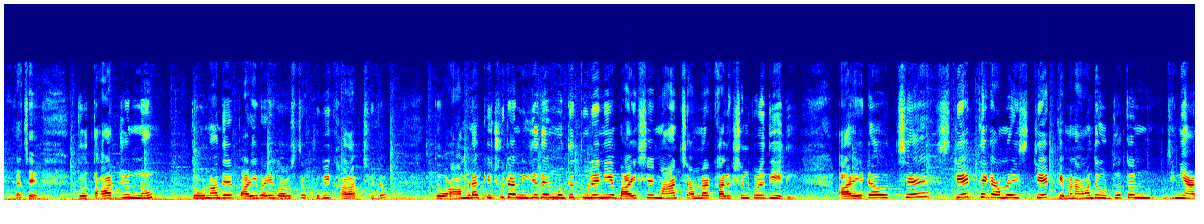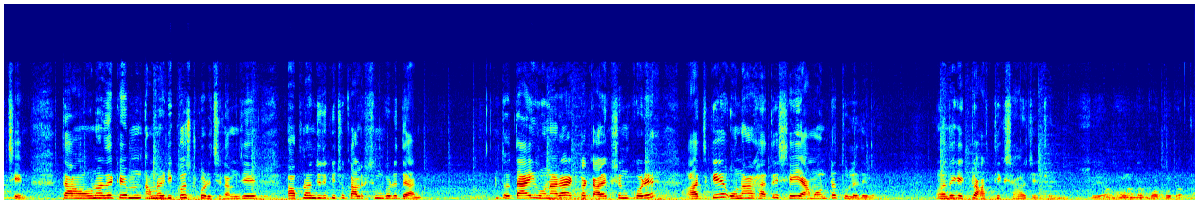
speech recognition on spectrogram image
ঠিক আছে? তো তার জন্য তো ওনাদের পারিবারিক অবস্থা খুবই খারাপ ছিল। তো আমরা কিছুটা নিজেদের মধ্যে তুলে নিয়ে বাইশে মার্চ আমরা কালেকশন করে দিয়ে দিই। আর এটা হচ্ছে স্টেট থেকে আমরা স্টেটকে মানে আমাদের ঊর্ধ্বতন যিনি আছেন, তা ওনাদেরকে আমরা রিকোয়েস্ট করেছিলাম যে আপনারা যদি কিছু কালেকশন করে দেন। তো তাই ওনারা একটা কালেকশন করে আজকে ওনার হাতে সেই অ্যামাউন্টটা তুলে দেবেন। ওনাদেরকে একটু আর্থিক সাহায্যের জন্য। সেই অ্যামাউন্টটা কত টাকা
